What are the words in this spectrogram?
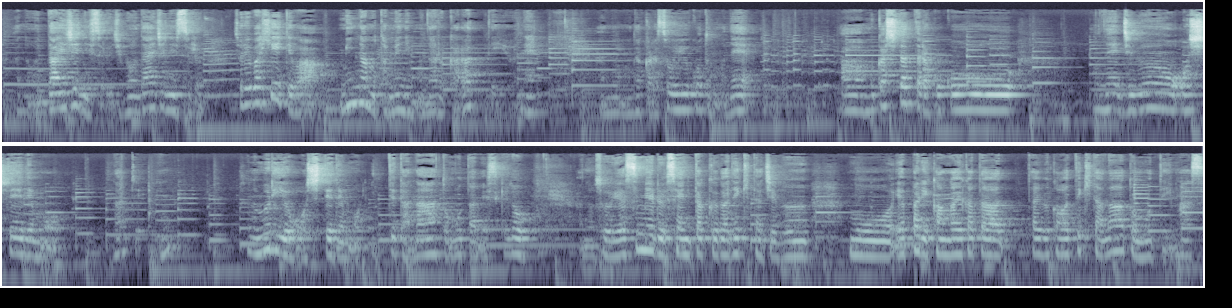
あの大事にする。自分を大事にする。それはひいてはみんなのためにもなるからっていうね。あのだからそういうこともねあ昔だったらここをね自分を押してでもなんてん？無理を押してでも言ってたなと思ったんですけどあのそう休める選択ができた自分もやっぱり考え方だいぶ変わってきたなと思っています。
